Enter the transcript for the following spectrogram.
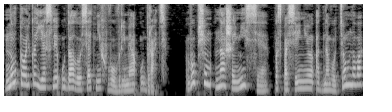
но только если удалось от них вовремя удрать. В общем, наша миссия по спасению одного темного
